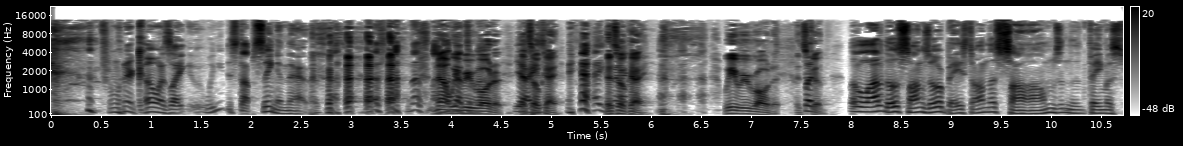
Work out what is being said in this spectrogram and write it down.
from Leonard Cohen's like, we need to stop singing that. That's not, that's not, that's not no we rewrote about. it Yeah, it's okay Yeah, it's exactly. okay we rewrote it it's but, good But a lot of those songs are based on the Psalms, and the famous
